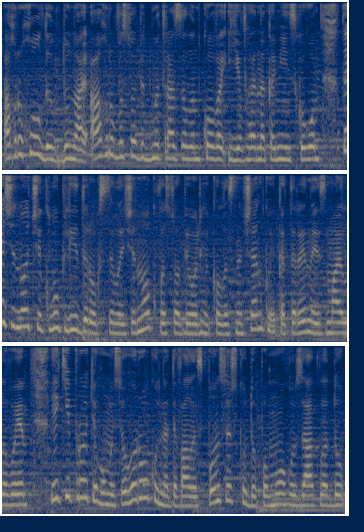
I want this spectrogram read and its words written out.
Агрохолдинг Дунай Агро в особі Дмитра Зеленкова і Євгена Камінського та жіночий клуб лідерок сили жінок в особі Ольги Колесниченко і Катерини Ізмайлової, які протягом усього року надавали спонсорську допомогу закладу.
